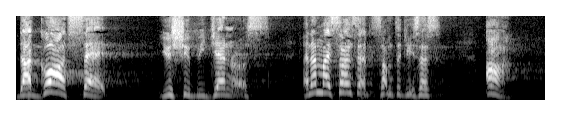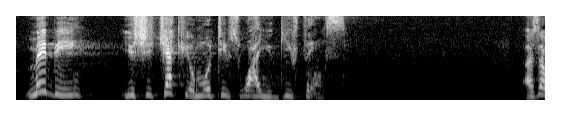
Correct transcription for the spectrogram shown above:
that God said you should be generous. And then my son said something to me. He says, Ah, maybe you should check your motives why you give things. I said,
